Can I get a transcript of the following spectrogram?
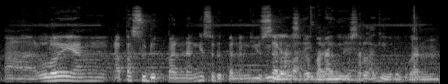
Ah, lo yang apa sudut pandangnya sudut pandang user iya lah. sudut pandang user lagi udah bukan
